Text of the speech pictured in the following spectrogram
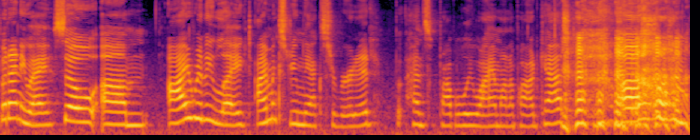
But anyway, so um, I really liked. I'm extremely extroverted, hence probably why I'm on a podcast. um,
